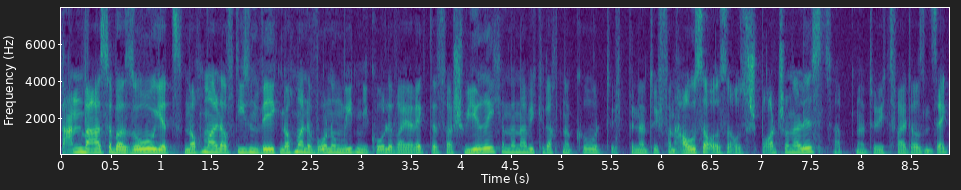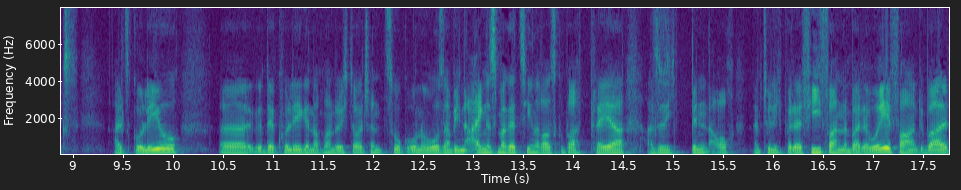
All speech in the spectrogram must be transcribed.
dann war es aber so, jetzt nochmal auf diesem Weg, nochmal eine Wohnung mieten, die Kohle war ja weg, das war schwierig. Und dann habe ich gedacht, na gut, ich bin natürlich von Haus aus, aus Sportjournalist, habe natürlich 2006 als Goleo, äh, der Kollege nochmal durch Deutschland zog ohne Hose, habe ich ein eigenes Magazin rausgebracht, Player. Also ich bin auch natürlich bei der FIFA und bei der UEFA und überall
